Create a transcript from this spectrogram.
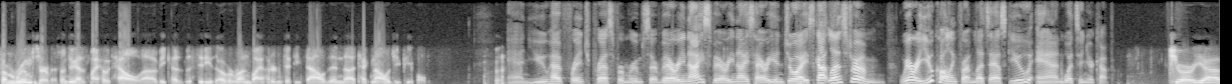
from room service. I'm doing that at my hotel uh, because the city is overrun by 150,000 uh, technology people. and you have French press from room service. Very nice, very nice, Harry. Enjoy. Scott Lundstrom, where are you calling from? Let's ask you. And what's in your cup? Sure, yeah.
